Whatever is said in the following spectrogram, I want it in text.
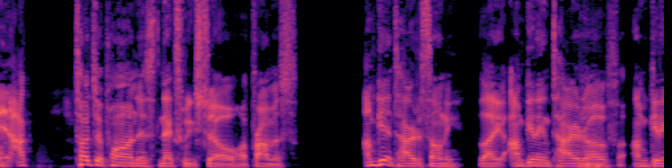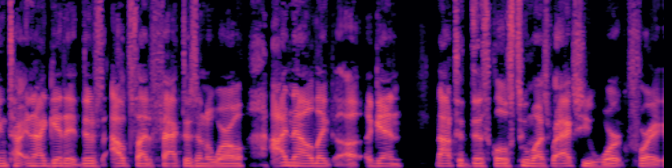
And I touch upon this next week's show. I promise. I'm getting tired of Sony. Like I'm getting tired of. I'm getting tired, and I get it. There's outside factors in the world. I now like uh, again not to disclose too much, but I actually work for a,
